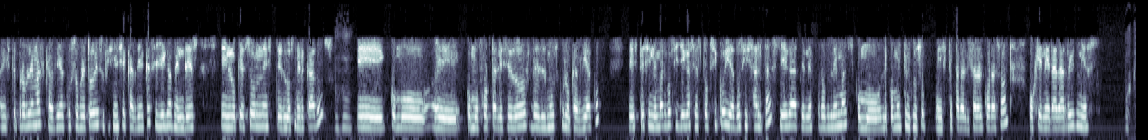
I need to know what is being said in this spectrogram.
este problemas cardíacos, sobre todo insuficiencia cardíaca, se llega a vender en lo que son este los mercados eh, como eh, como fortalecedor del músculo cardíaco. Este, sin embargo, si llega a ser tóxico y a dosis altas, llega a tener problemas como le comento incluso este paralizar el corazón o generar arritmias. Ok.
